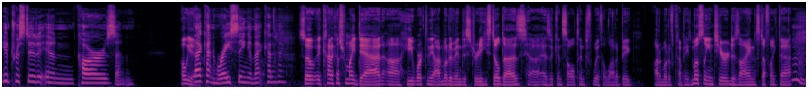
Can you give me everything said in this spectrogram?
interested in cars and Oh yeah. That kind of racing and that kind of thing. So it kind of comes from my dad. Uh, he worked in the automotive industry. He still does uh, as a consultant with a lot of big automotive companies, mostly interior design and stuff like that. Hmm.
